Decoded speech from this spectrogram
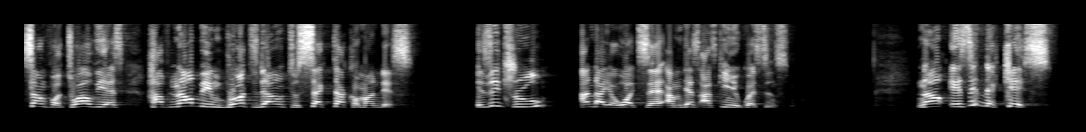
some for 12 years, have now been brought down to sector commanders? Is it true? Under your watch, sir, I'm just asking you questions. Now, is it the case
